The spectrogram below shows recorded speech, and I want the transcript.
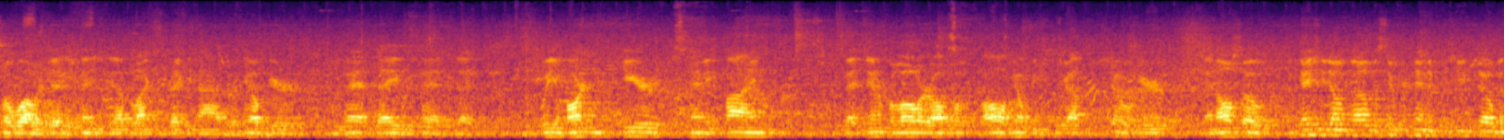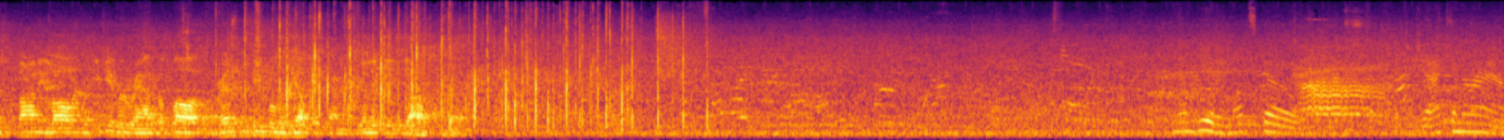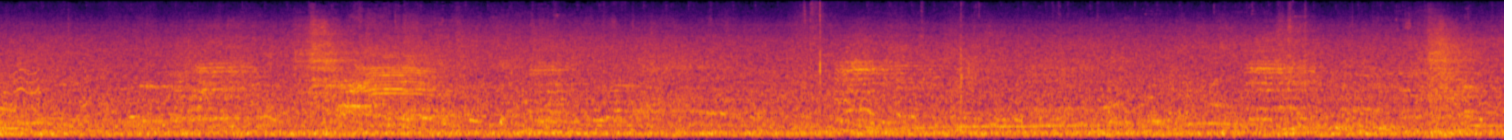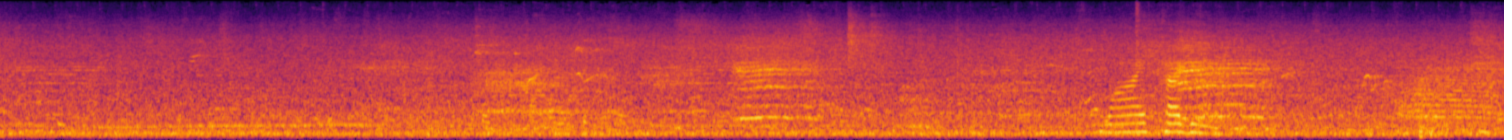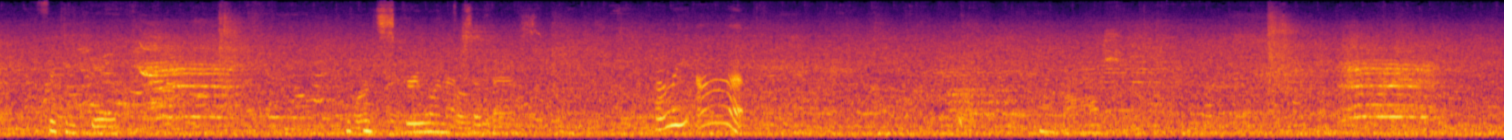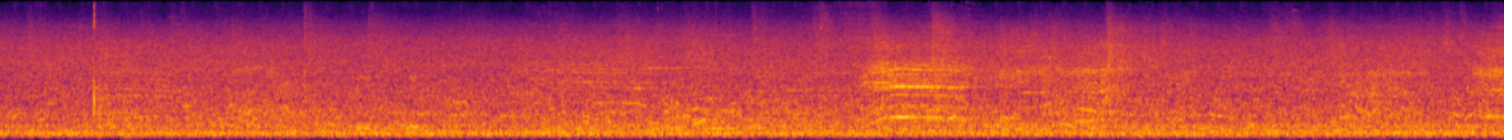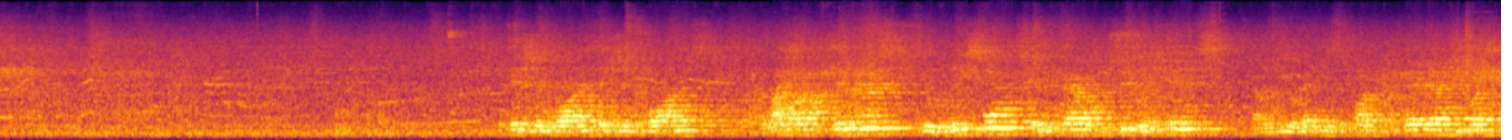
So while they're just finishing up, I'd like to recognize our help here. We've had today, we've had uh, William Martin here, Sammy Klein, we've had Jennifer Lawler also all helping throughout the show here. And also, in case you don't know, the superintendent for the show, Ms. Bonnie Lawler, would you give her a round of applause? And the rest of the people who helped, they've done a really good job. Now get. Let's go. Jacking around. Why hugging? Freaking kid. You can screw one up so fast. Hurry up! Attention bars, attention bars. Lifeguard visitors, your release forms can be found with the superintendents. Uh, when you are at this department you must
